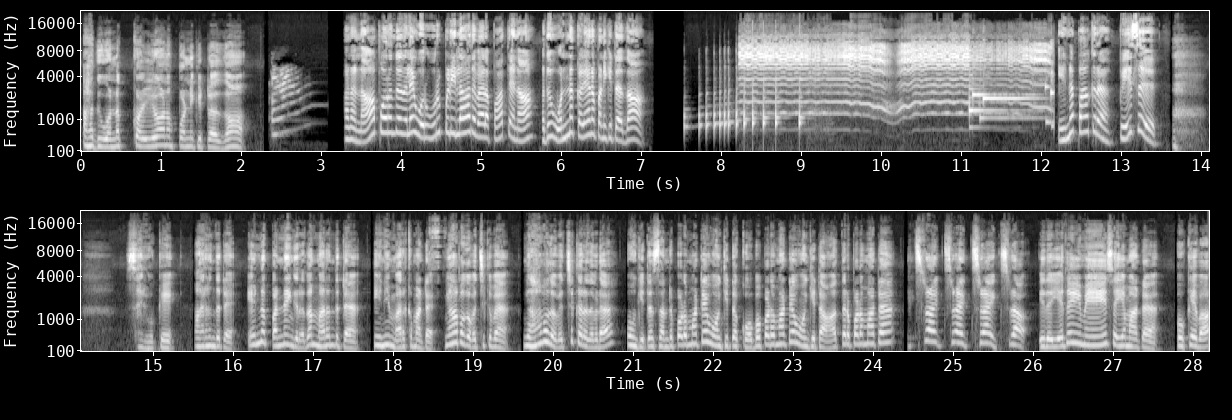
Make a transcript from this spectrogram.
அது உன்னை கல்யாணம் பண்ணிக்கிட்டதுதான். ஆனா நான் பிறந்ததுல ஒரு உருப்படி இல்லாத வேலை பார்த்தேனா? அது ஒண்ணு கல்யாணம் பண்ணிக்கிட்டதா? என்ன பாக்குற பேசு. சரி ஓகே மறந்துட்டேன். என்ன பண்ணேங்கிறத மறந்துட்டேன். இனி மறக்க மாட்டேன். ஞாபகம் வச்சுக்குவேன். ஞாபகம் வச்சுக்கிறத விட உன்கிட்ட சண்டை போட மாட்டேன் உன்கிட்ட கோபப்பட மாட்டேன் உன்கிட்ட ஆத்திரப்பட மாட்டேன். எக்ஸ்ட்ரா எக்ஸ்ட்ரா எக்ஸ்ட்ரா எக்ஸ்ட்ரா இதை எதையுமே செய்ய மாட்டேன். ஓகேவா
